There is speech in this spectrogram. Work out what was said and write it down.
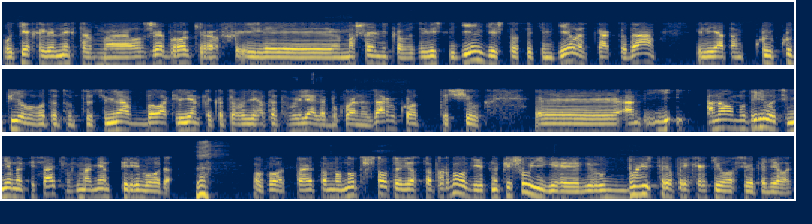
у тех или иных там э, лжеброкеров или мошенников зависли деньги, что с этим делать, как туда, или я там купил вот эту, то есть у меня была клиентка, которую я от этого Иляля буквально за руку оттащил, она умудрилась мне написать в момент перевода. Вот, поэтому, ну, что-то я стопорнул, говорит, напишу Игорю, я говорю, быстро прекратила все это делать.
